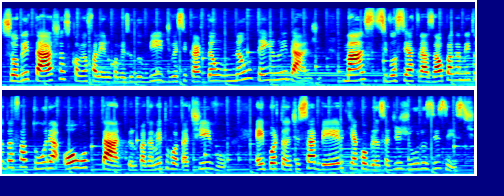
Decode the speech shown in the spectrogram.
Sobre taxas, como eu falei no começo do vídeo, esse cartão não tem anuidade, mas se você atrasar o pagamento da fatura ou optar pelo pagamento rotativo, é importante saber que a cobrança de juros existe.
